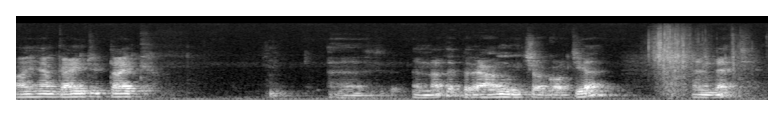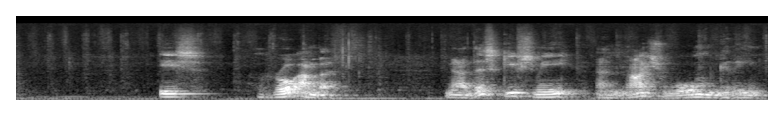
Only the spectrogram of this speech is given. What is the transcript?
I am going to take uh, another brown which I got here and that is raw umber. Now this gives me a nice warm green.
